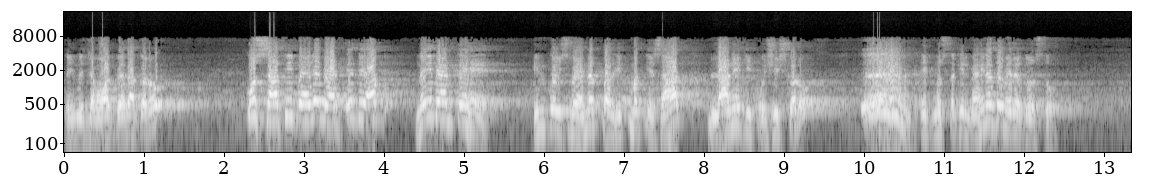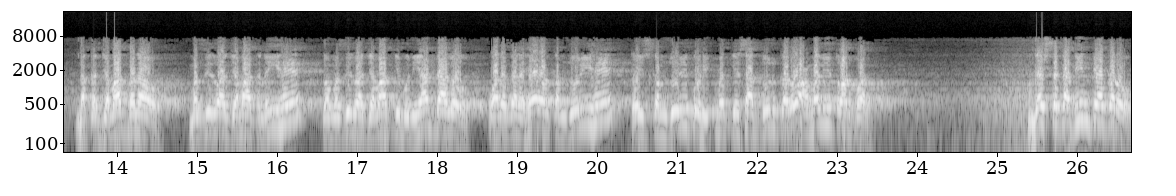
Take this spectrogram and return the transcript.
تو ان میں جماعت پیدا کرو۔ کچھ ساتھی پہلے بیٹھتے تھے، اب نہیں بیٹھتے ہیں۔ ان کو اس محنت پر، حکمت کے ساتھ لانے کی کوشش کرو۔ ایک مستقل محنت ہے میرے دوستوں نقد جماعت بناؤ۔ مسجد وار جماعت نہیں ہے، تو مسجد وار جماعت کی بنیاد ڈالو۔ اور اگر ہے اور کمزوری ہے، تو اس کمزوری کو حکمت کے ساتھ دور کرو عملی طور پر۔ گشت کا دین طے کرو؟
